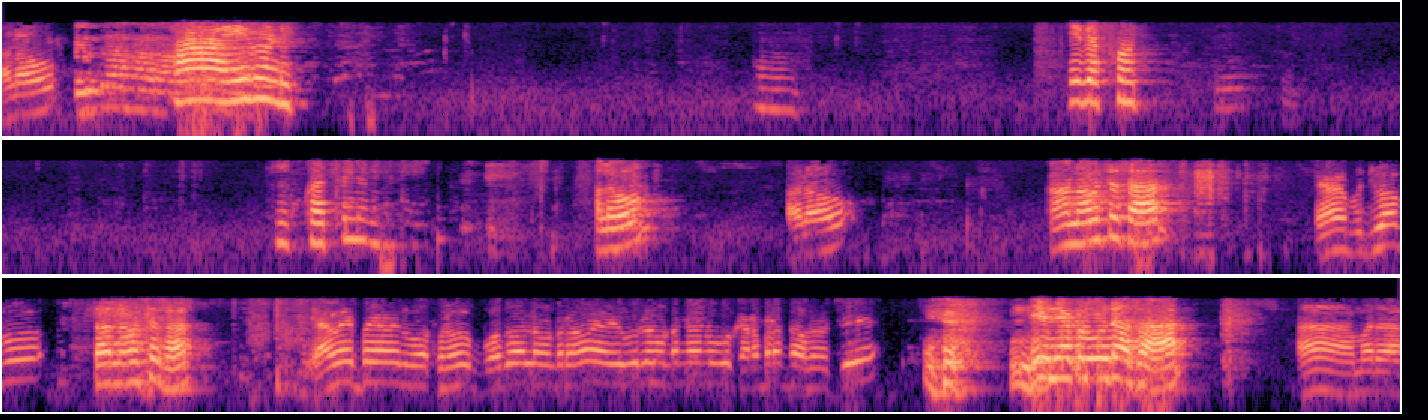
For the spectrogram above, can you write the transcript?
హలో? ఆ, ఇదిగోండి. ఇదే ఫోన్. కొత్త హలో? హలో? ఆ, నమస్తే సార్. బుజ్జిబాబు? సార్ నమస్తే సార్. ఏమైపోయావు? నువ్వు అసలు బోధవాళ్ళలో ఉంటున్నావా ఏ ఊర్లో ఉంటున్నావు నువ్వు? కనపడద్దు అసలు వచ్చి? నేను ఎక్కడ ఉంటా సార్? ఆ, మరి ఆ,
